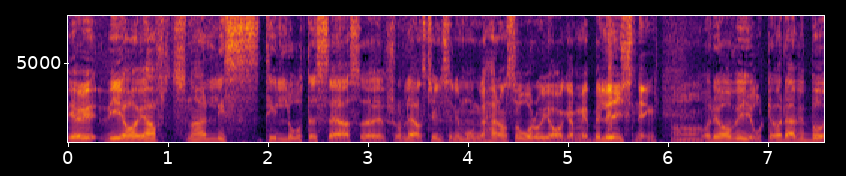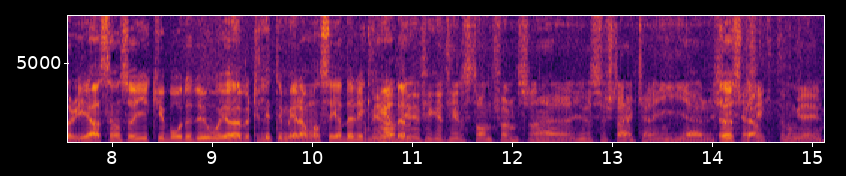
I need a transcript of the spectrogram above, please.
Vi har ju, vi har ju haft sån här tillåtelse alltså, från Länsstyrelsen i många herrans år att jaga med belysning. Mm. Och det har vi gjort. Det var där vi började. Sen så gick ju både du och jag över till lite mer avancerade riktmedel. Vi, hade, vi fick ju tillstånd för sådana här ljusförstärkare, IR, kikarsikten och grejer.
